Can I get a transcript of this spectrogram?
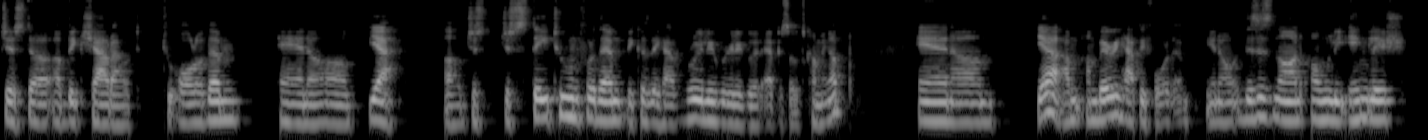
just a, a, big shout out to all of them. And uh, yeah, uh, just just stay tuned for them because they have really really good episodes coming up. And um, yeah, I'm I'm very happy for them. You know, this is not only English,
